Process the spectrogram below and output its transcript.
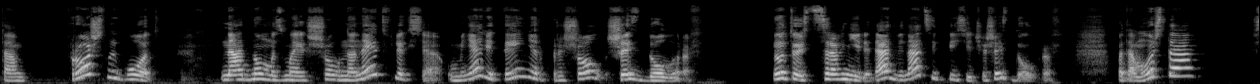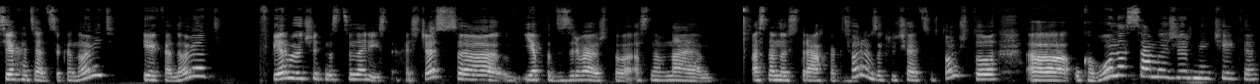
там прошлый год на одном из моих шоу на Netflix у меня ретейнер пришел 6 долларов. Ну, то есть сравнили, да, 12 тысяч и 6 долларов. Потому что все хотят сэкономить и экономят в первую очередь на сценаристах. А сейчас э, я подозреваю, что основная основной страх актеров заключается в том, что э, у кого у нас самые жирные чеки?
